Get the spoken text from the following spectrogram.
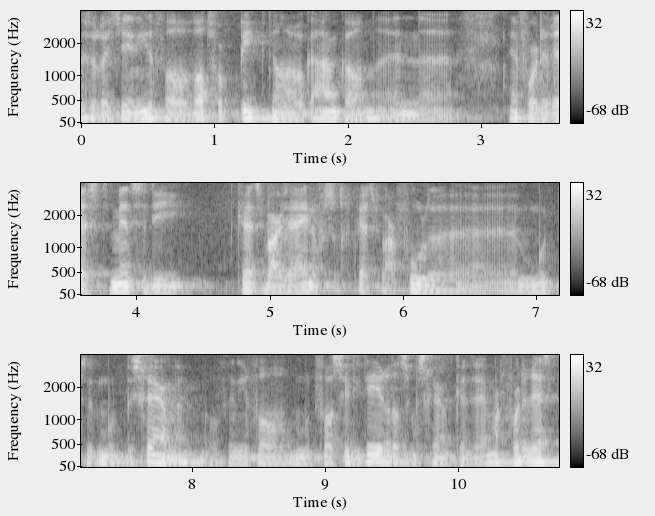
Zodat je in ieder geval wat voor piek dan ook aan kan. En, eh, en voor de rest mensen die kwetsbaar zijn of zich kwetsbaar voelen, eh, moet, moet beschermen. Of in ieder geval moet faciliteren dat ze beschermd kunnen zijn. Maar voor de rest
